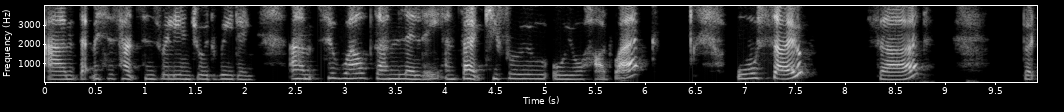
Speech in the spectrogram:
um, that Mrs. Hanson's really enjoyed reading. Um, so well done, Lily, and thank you for all, all your hard work. Also, third, but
